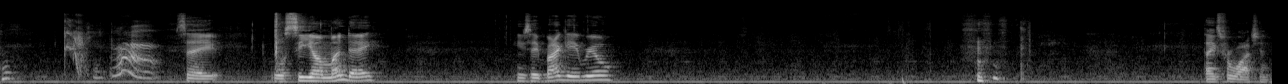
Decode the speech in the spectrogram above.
say, we'll see you on Monday. You say, bye, Gabriel. Thanks for watching.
